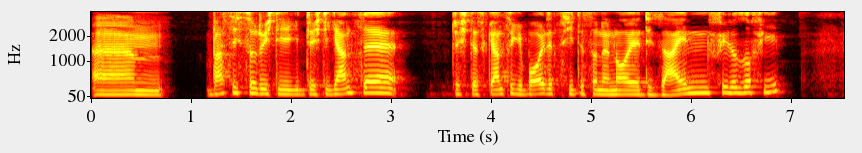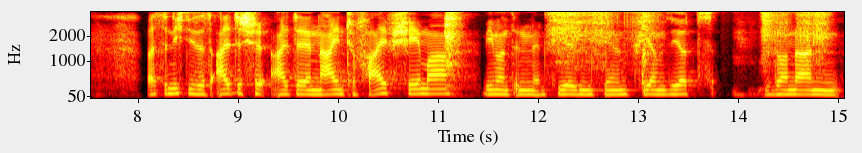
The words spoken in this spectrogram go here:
Ähm, was sich so durch die, durch die ganze, durch das ganze Gebäude zieht, ist so eine neue Designphilosophie. Weißt du, nicht dieses alte, alte 9-to-5-Schema, wie man es in, in vielen, vielen Firmen sieht, sondern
